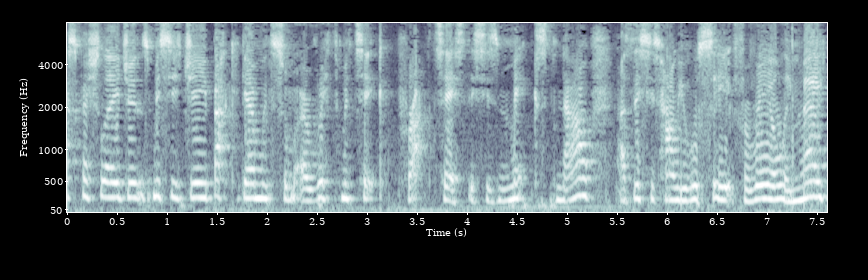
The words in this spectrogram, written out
Hi Special Agents, Mrs G back again with some arithmetic practice. This is mixed now as this is how you will see it for real in May.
